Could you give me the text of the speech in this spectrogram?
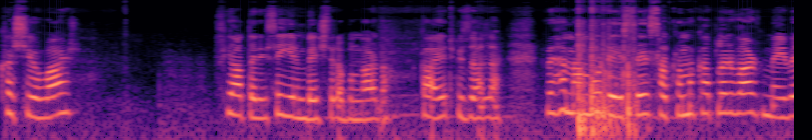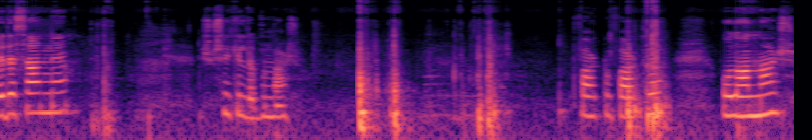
kaşığı var. Fiyatları ise 25 lira bunlar da. Gayet güzeller. Ve hemen burada ise saklama kapları var. Meyve desenli. Şu şekilde bunlar. Farklı farklı olanlar.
